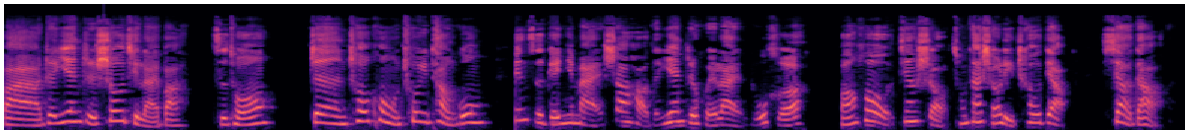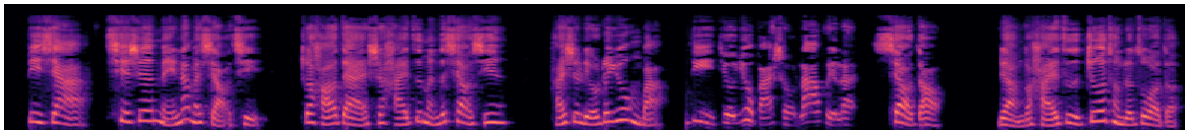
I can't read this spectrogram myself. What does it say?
把这胭脂收起来吧，梓潼，朕抽空出一趟宫，亲自给你买上好的胭脂回来，如何？”皇后将手从他手里抽掉，笑道：“陛下，妾身没那么小气。”这好歹是孩子们的孝心，还是留着用吧。皇帝就又把手拉回来，笑道：“两个孩子折腾着做的，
